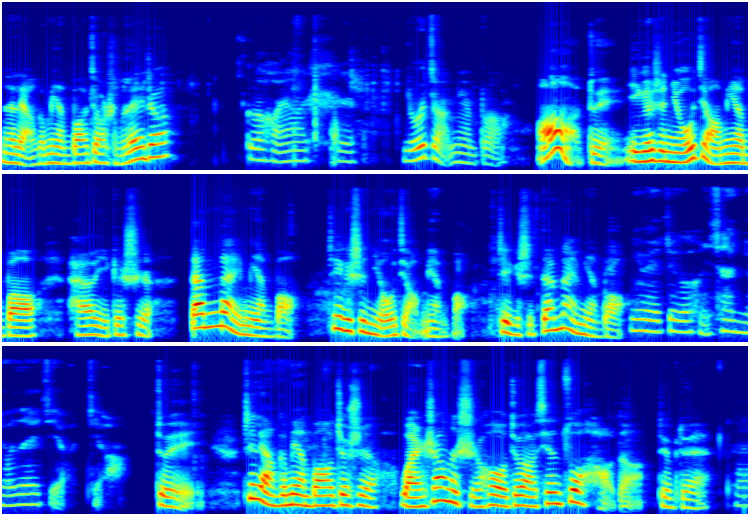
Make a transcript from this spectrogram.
那两个面包叫什么来着？这好像是牛角面包。哦，对，一个是牛角面包，还有一个是丹麦面包。这个是牛角面包，这个是丹麦面包。因为这个很像牛的角角。对。这两个面包就是晚上的时候就要先做好的，对不对？对。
